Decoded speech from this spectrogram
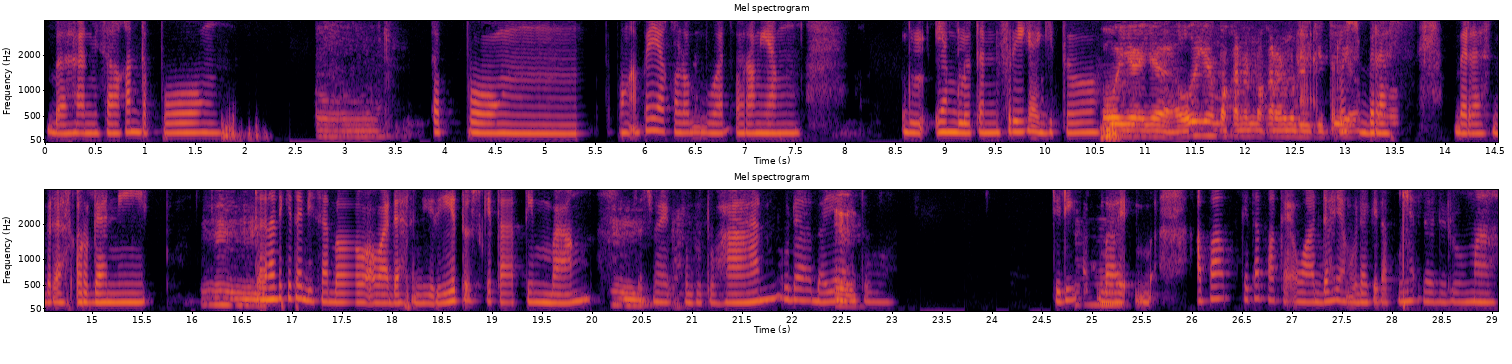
bahan misalkan tepung, Oh. tepung tepung apa ya kalau buat orang yang yang gluten free kayak gitu. Oh iya iya. Oh iya makanan-makanan model gitu Terus ya. beras beras beras organik. Hmm. Itu nanti kita bisa bawa wadah sendiri, terus kita timbang Hmm. sesuai kebutuhan, udah bayar Iya. tuh. Jadi Hmm. baik apa kita pakai wadah yang udah kita punya dari rumah.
